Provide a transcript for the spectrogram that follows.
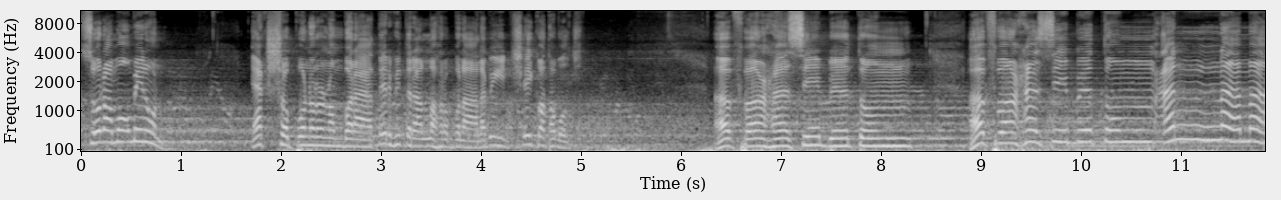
সোরা মমিনুন একশো পনেরো নম্বর আয়াতের ভিতরে আল্লাহ রব্বুল্লাহ আলমিন সেই কথা বলছেন أفحسبتم أفحسبتم أنما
